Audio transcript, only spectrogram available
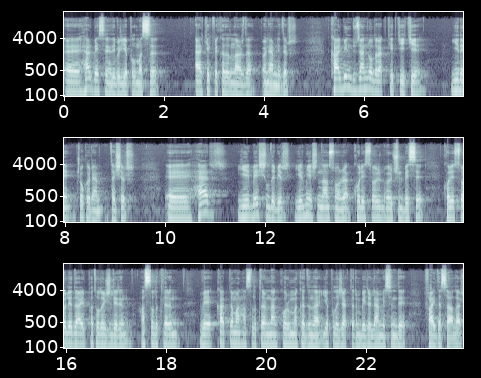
e, her 5 senede bir yapılması erkek ve kadınlarda önemlidir. Kalbin düzenli olarak tetkiki yine çok önem taşır. Ee, her 5 yılda bir 20 yaşından sonra kolesterolün ölçülmesi, kolesterole dair patolojilerin, hastalıkların ve kalp damar hastalıklarından korunmak adına yapılacakların belirlenmesinde fayda sağlar.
